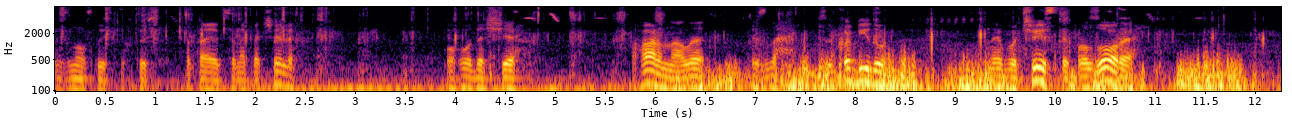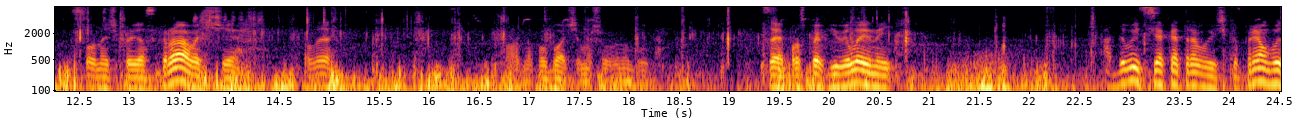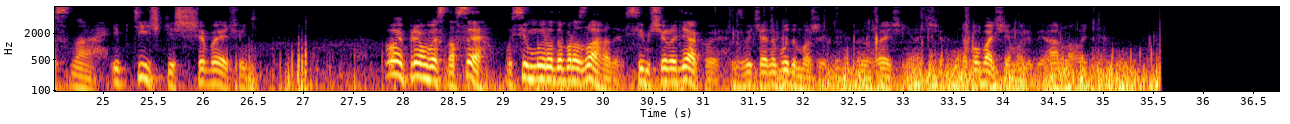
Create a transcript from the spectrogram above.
знов слизько хтось катається на качелях. Погода ще гарна, але не знаю, к обіду небо чисте, прозоре. Сонечко яскраве ще, але Ладно, побачимо, що воно буде. Це проспект ювілейний. А дивіться, яка травичка, прям весна. І птічки щебечуть. Ой, прям весна. Все. Усім миру добра злагоди. Всім щиро дякую. Звичайно, будемо жити, незважаючи ні на що. До побачення, любі. Гарного дня.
